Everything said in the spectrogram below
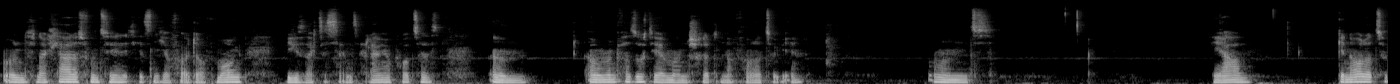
Und na klar, das funktioniert jetzt nicht auf heute auf morgen. Wie gesagt, das ist ein sehr langer Prozess. Ähm, aber man versucht ja immer einen Schritt nach vorne zu gehen. Und ja, genau dazu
